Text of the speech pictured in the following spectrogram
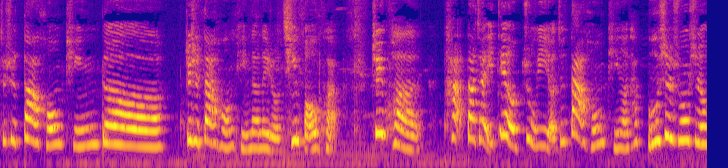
这是大红瓶的，这是大红瓶的那种轻薄款。这款它大家一定要注意啊，就大红瓶啊，它不是说是。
